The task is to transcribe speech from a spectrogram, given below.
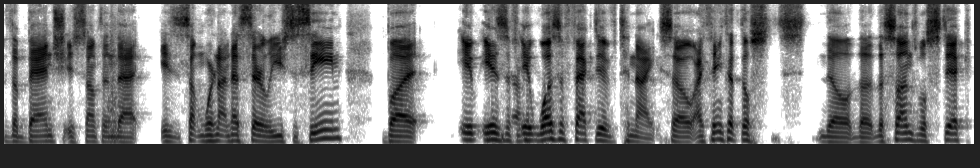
the bench is something that is something we're not necessarily used to seeing, but it is Yeah. it was effective tonight. So I think that they'll, they'll the the Suns will stick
